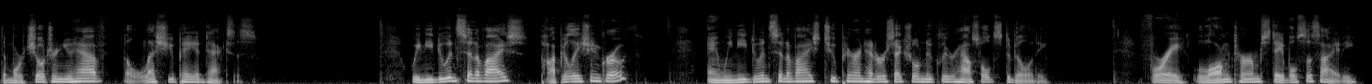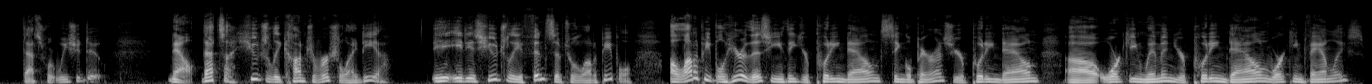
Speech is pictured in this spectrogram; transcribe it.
The more children you have, the less you pay in taxes. We need to incentivize population growth, and we need to incentivize two parent heterosexual nuclear household stability. For a long term stable society, that's what we should do. Now, that's a hugely controversial idea. It is hugely offensive to a lot of people. A lot of people hear this and you think you're putting down single parents, you're putting down uh, working women, you're putting down working families.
